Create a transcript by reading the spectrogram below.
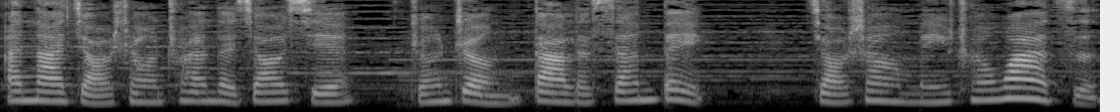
安娜脚上穿的胶鞋整整大了三倍，脚上没穿袜子。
